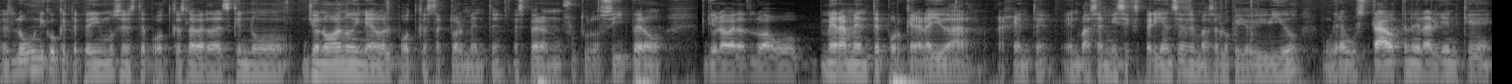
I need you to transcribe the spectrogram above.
Es lo único que te pedimos en este podcast. La verdad es que no, yo no gano dinero del podcast actualmente. Espero en un futuro sí, pero yo la verdad lo hago meramente por querer ayudar a gente en base a mis experiencias, en base a lo que yo he vivido. Me hubiera gustado tener a alguien que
